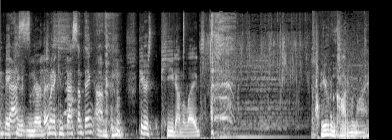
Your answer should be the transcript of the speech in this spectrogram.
topic make you confess? nervous? You want to confess something? Um, Peter's peed on the legs. have you ever been caught in a lie?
